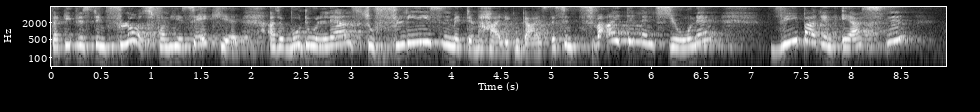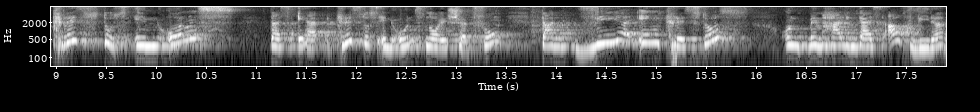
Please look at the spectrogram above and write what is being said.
Da gibt es den Fluss von Hesekiel, also wo du lernst zu fließen mit dem Heiligen Geist. Das sind zwei Dimensionen, wie bei dem ersten, Christus in uns, dass er, Christus in uns, neue Schöpfung, dann wir in Christus, und mit dem Heiligen Geist auch wieder,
